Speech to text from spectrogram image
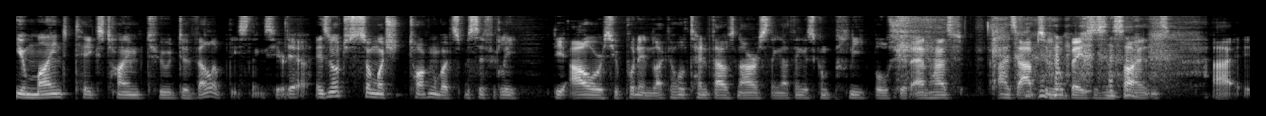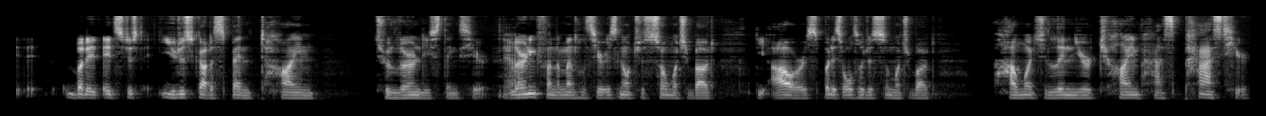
your mind takes time to develop these things here. Yeah. It's not just so much talking about specifically the hours you put in, like the whole 10,000 hours thing, I think is complete bullshit and has, has absolute no basis in science. Uh, but it, it's just, you just got to spend time to learn these things here. Learning fundamentals here is not just so much about the hours, but it's also just so much about how much linear time has passed here.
